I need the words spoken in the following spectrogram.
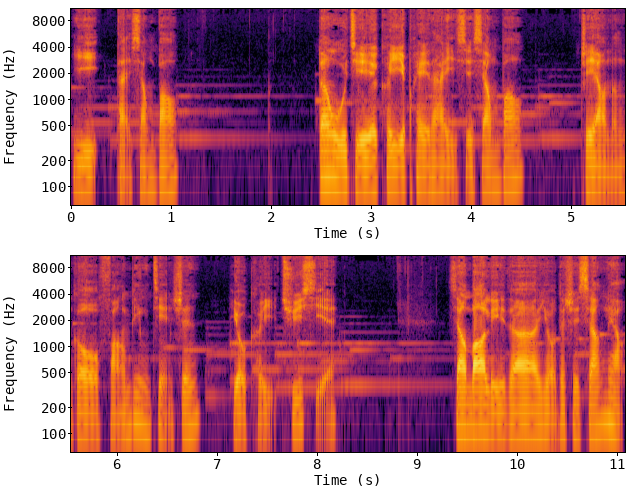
一带香包。端午节可以佩戴一些香包，这样能够防病健身，又可以驱邪。香包里的有的是香料，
